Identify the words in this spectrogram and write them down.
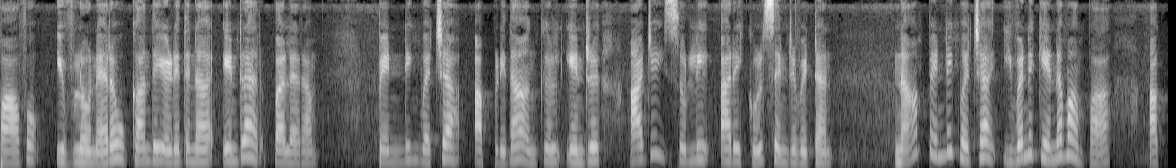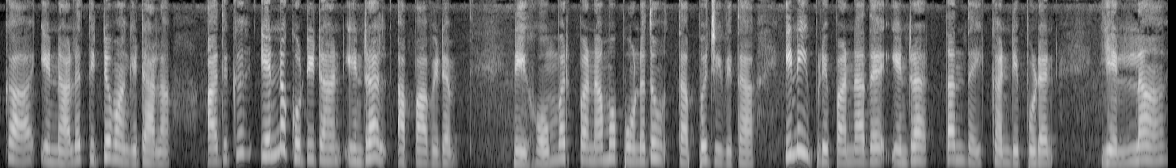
பாவம் இவ்வளோ நேரம் உட்கார்ந்து எழுதினா என்றார் பலராம். பெண்டிங் வச்சா அப்படிதான் அங்கிள் என்று அஜய் சொல்லி அறைக்குள் சென்று விட்டான். நான் பெண்டிங் வச்சா இவனுக்கு என்னவாம்ப்பா? அக்கா என்னால் திட்டு வாங்கிட்டாளாம். அதுக்கு என்ன கூட்டிட்டான்? என்றால் அப்பாவிடம். நீ ஹோம்ஒர்க் பண்ணாமல் போனதும் தப்பு ஜீவிதா. இனி இப்படி பண்ணாத என்றார் தந்தை கண்டிப்புடன். எல்லாம்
